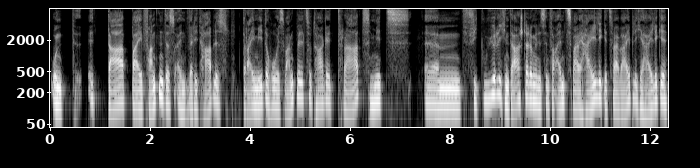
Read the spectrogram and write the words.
Und äh, Dabei fanden, dass ein veritables drei Meter hohes Wandbild zutage trat mit ähm, figürlichen Darstellungen. Es sind vor allem zwei Heilige, zwei weibliche Heilige,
